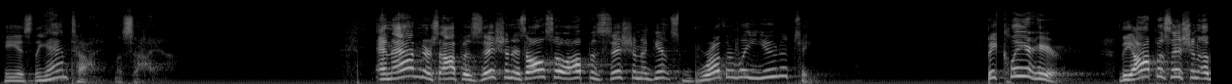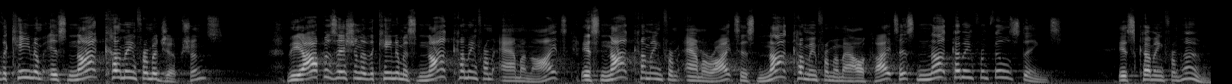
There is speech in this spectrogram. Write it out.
He is the anti Messiah. And Abner's opposition is also opposition against brotherly unity. Be clear here. The opposition of the kingdom is not coming from Egyptians. The opposition of the kingdom is not coming from Ammonites, it's not coming from Amorites, it's not coming from Amalekites, it's not coming from Philistines. It's coming from whom?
